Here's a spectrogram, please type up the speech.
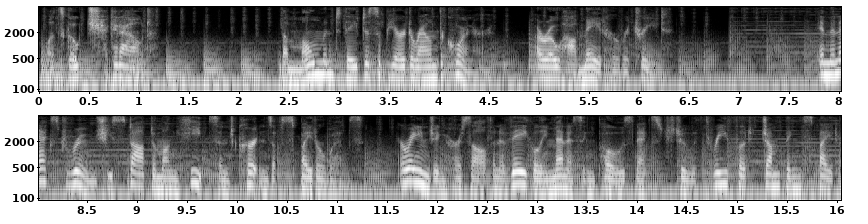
Let's go check it out. The moment they disappeared around the corner, Aroha made her retreat. In the next room, she stopped among heaps and curtains of spiderwebs, arranging herself in a vaguely menacing pose next to a three foot jumping spider.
